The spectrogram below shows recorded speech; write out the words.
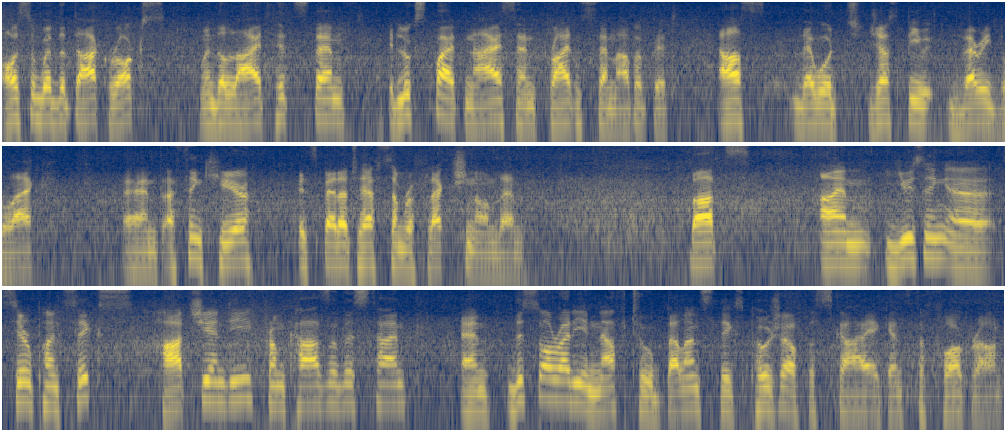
Also with the dark rocks, when the light hits them, it looks quite nice and brightens them up a bit. Else they would just be very black. And I think here it's better to have some reflection on them. But I'm using a 0.6 hard GND from Kase this time and this is already enough to balance the exposure of the sky against the foreground.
